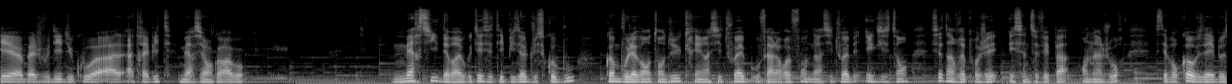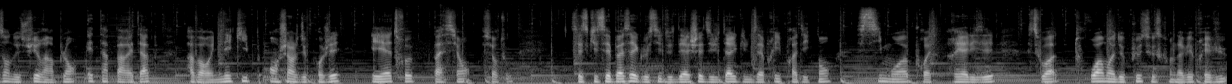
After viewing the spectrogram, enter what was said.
Et euh, bah, je vous dis du coup à, à très vite. Merci encore à vous. Merci d'avoir écouté cet épisode jusqu'au bout. Comme vous l'avez entendu, créer un site web ou faire la refonte d'un site web existant, c'est un vrai projet et ça ne se fait pas en un jour. C'est pourquoi vous avez besoin de suivre un plan étape par étape, avoir une équipe en charge du projet et être patient surtout. C'est ce qui s'est passé avec le site de DHS Digital qui nous a pris pratiquement 6 mois pour être réalisé, soit 3 mois de plus que ce qu'on avait prévu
